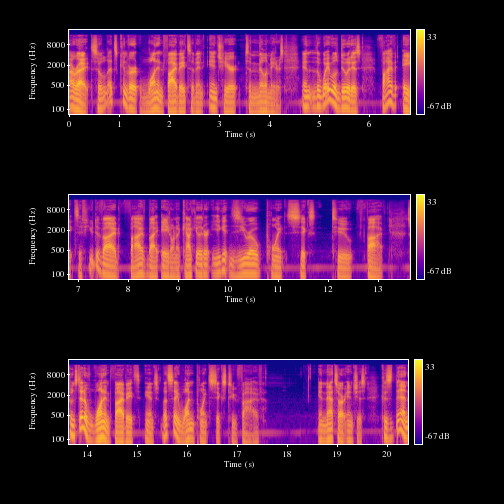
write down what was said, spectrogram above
All right, so let's convert 1 and 5 eighths of an inch here to millimeters. And the way we'll do it is 5 eighths. If you divide 5 by 8 on a calculator, you get 0.625. So instead of 1 and 5 eighths inch, let's say 1.625. And that's our inches. Because then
